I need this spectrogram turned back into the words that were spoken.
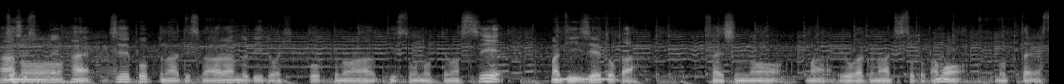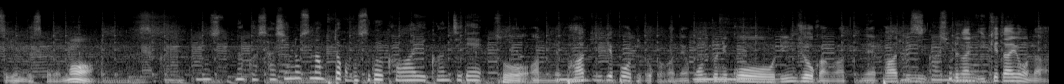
あ難しいですよね。のはい、J-POP のアーティストが R&B とかヒップホップのアーティストも載ってますし、まあ、うん DJ とか最新の、まあ、洋楽のアーティストとかも載ったりはするんですけども、なんか写真のスナップとかもすごい可愛い感じで。そうあのね、うん。パーティーレポートとかがね本当にこう臨場感があってねパーティーにそれなりに行けたような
